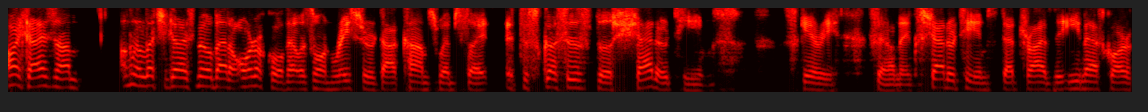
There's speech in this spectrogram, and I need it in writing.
All right, guys. Um, I'm going to let you guys know about an article that was on Racer.com's website. It discusses the shadow teams scary sounding shadow teams that drive the eNASCAR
